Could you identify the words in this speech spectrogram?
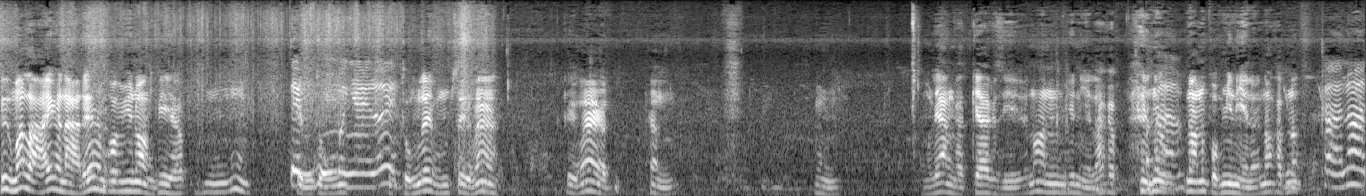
คือมาหลายขนาดเด้อท่านพ่อพี่น้องพี่ครับ อืม เต็มถุงเป็นไงเลย ถุงเลยผมซื้อมาซื้อมากับท่านอืม เอาแรงกับแกก็สินอนอยู่นี่แล้วครับ นอนนอนน้ำผมอยู่นี่แหล้วนาะครับเนาะค่ะนอน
